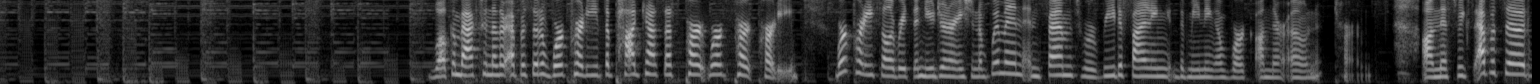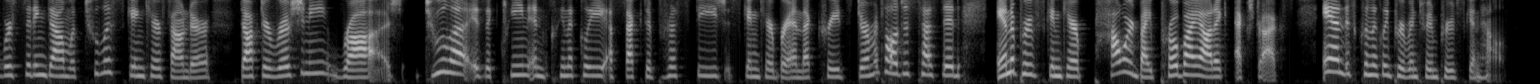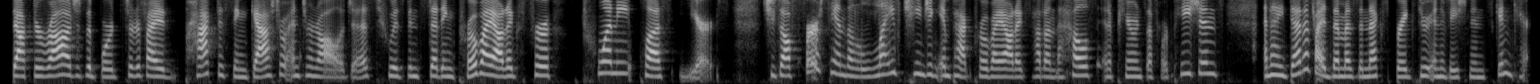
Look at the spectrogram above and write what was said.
Welcome back to another episode of Work Party, the podcast that's part work, part party. Work Party celebrates a new generation of women and femmes who are redefining the meaning of work on their own terms. On this week's episode, we're sitting down with Tula Skincare founder, Dr. Roshini Raj. Tula is a clean and clinically effective prestige skincare brand that creates dermatologist tested and approved skincare powered by probiotic extracts and is clinically proven to improve skin health. Dr. Raj is a board certified practicing gastroenterologist who has been studying probiotics for 20 plus years. She saw firsthand the life changing impact probiotics had on the health and appearance of her patients and identified them as the next breakthrough innovation in skincare.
